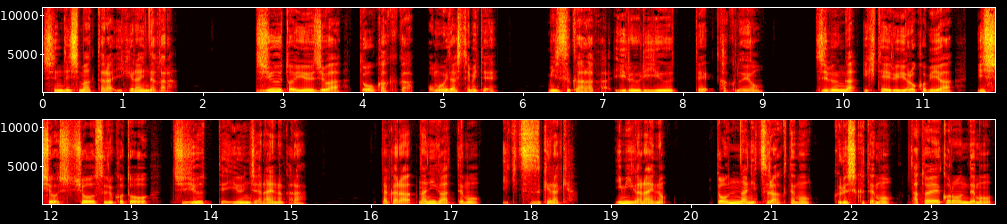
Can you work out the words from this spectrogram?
死んでしまったらいけないんだから。自由という字はどう書くか思い出してみて。自らがいる理由って書くのよ。自分が生きている喜びは一生主張することを自由って言うんじゃないのから。だから何があっても生き続けなきゃ。意味がないの。どんなに辛くても苦しくてもたとえ転んでも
